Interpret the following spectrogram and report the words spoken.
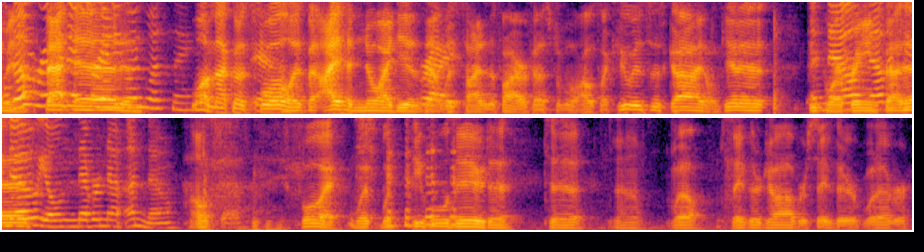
Well, and don't ruin it for anyone and- listening. Well, I'm not going to spoil Yeah. it, but I had no idea that, that was tied to the Fyre Festival. I was like, "Who is this guy? I don't get it." People now, are bringing now fat that you heads. know, you'll never know unknow. Oh, So. boy, what what people will do to to uh, well save their job or save their whatever.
